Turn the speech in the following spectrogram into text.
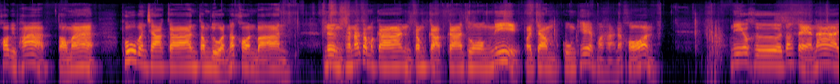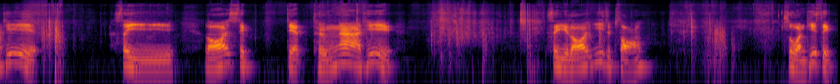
ข้อพิพาทต่อมาผู้บัญชาการตำรวจนครบาล 1. คณะกรรมการกำกับการทวงหนี้ประจำกรุงเทพมหานคร นี่ก็คือตั้งแต่หน้าที่ 417 ถึงหน้าที่ 422 ส่วนที่ 10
